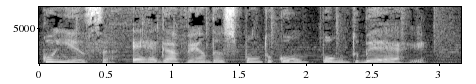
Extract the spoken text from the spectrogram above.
Conheça rhvendas.com.br.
